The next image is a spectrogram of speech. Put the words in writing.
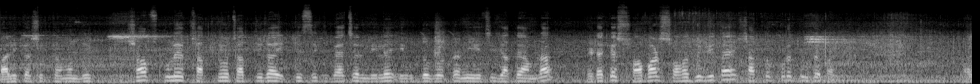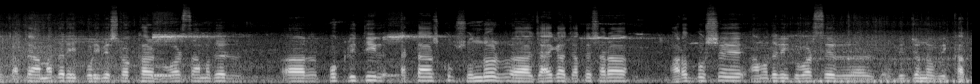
বালিকা শিক্ষা মন্দির সব স্কুলের ছাত্র ছাত্রীরা এইটটি সিক্স ব্যাচের মিলে এই উদ্যোগটা নিয়েছি যাতে আমরা এটাকে সবার সহযোগিতায় সার্থক করে তুলতে পারি। আর যাতে আমাদের এই পরিবেশ রক্ষার ডুয়ার্স আমাদের আর প্রকৃতির একটা খুব সুন্দর জায়গা যাতে সারা ভারতবর্ষে আমাদের এই ডুয়ার্সের জন্য বিখ্যাত।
